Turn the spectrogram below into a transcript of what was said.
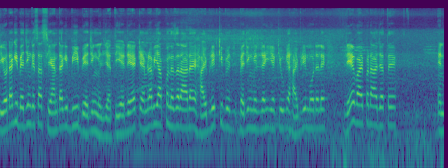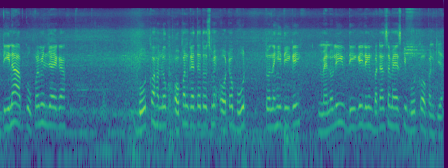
टियोटा की बेजिंग के साथ सियांटा की भी बेजिंग मिल जाती है। रेयर कैमरा भी आपको नज़र आ रहा है। हाइब्रिड की बेजिंग मिल रही है क्योंकि हाइब्रिड मॉडल है। रेयर वाइपर आ जाते हैं। एंटीना आपको ऊपर मिल जाएगा। बूट को हम लोग ओपन करते तो इसमें ऑटो बूट तो नहीं दी गई। मैनुअली दी गई, लेकिन बटन से मैं इसकी बूट को ओपन किया।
